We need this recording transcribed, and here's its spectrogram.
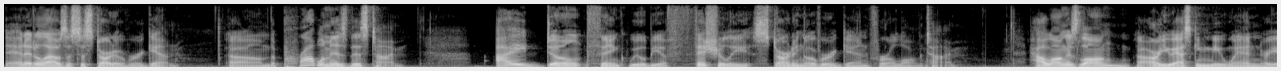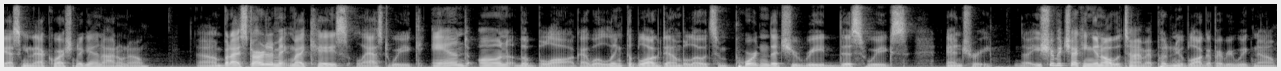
and it allows us to start over again. Um, the problem is this time, I don't think we'll be officially starting over again for a long time. How long is long? Uh, are you asking me when? Are you asking that question again? I don't know. Um, but I started to make my case last week and on the blog. I will link the blog down below. It's important that you read this week's entry. Uh, you should be checking in all the time. I put a new blog up every week now.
